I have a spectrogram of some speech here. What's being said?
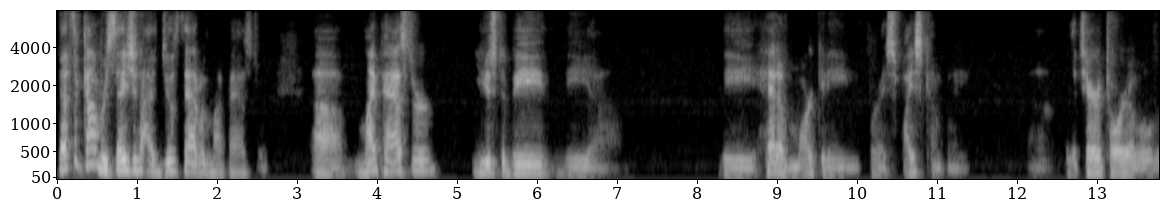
That's a conversation I just had with my pastor. Uh, my pastor used to be the uh, the head of marketing for a spice company uh, with a territory of over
